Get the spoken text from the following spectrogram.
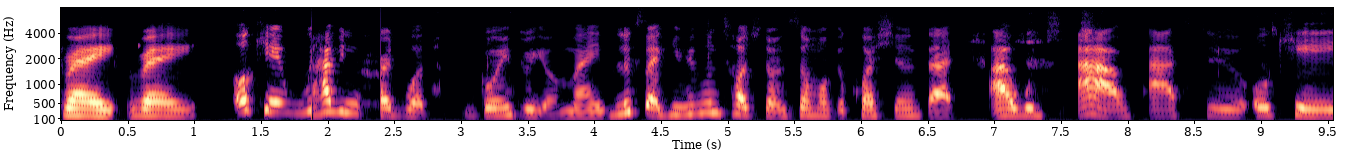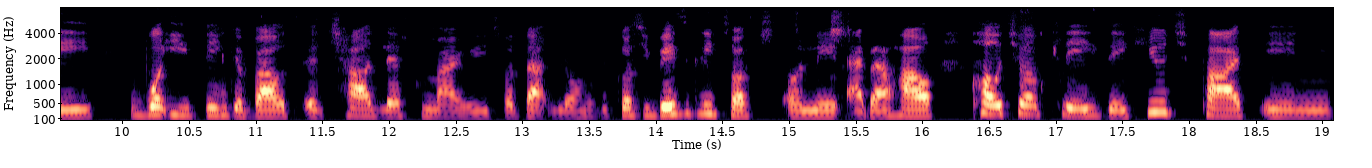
Right, right. Okay, having heard what's going through your mind, looks like you've even touched on some of the questions that I would have as to, okay, what you think about a childless marriage for that long because you basically touched on it about how culture plays a huge part in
